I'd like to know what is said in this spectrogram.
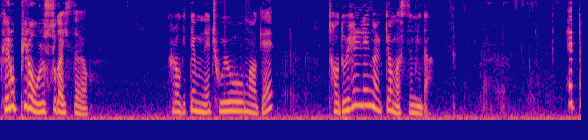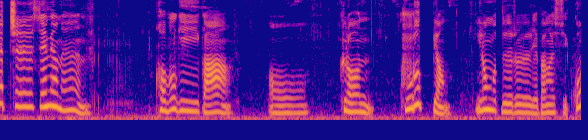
괴롭히러 올 수가 있어요. 그렇기 때문에 조용하게 저도 힐링할 겸 왔습니다. 햇볕을 쐬면은 거북이가 어, 그런 구루병 이런 것들을 예방할 수 있고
